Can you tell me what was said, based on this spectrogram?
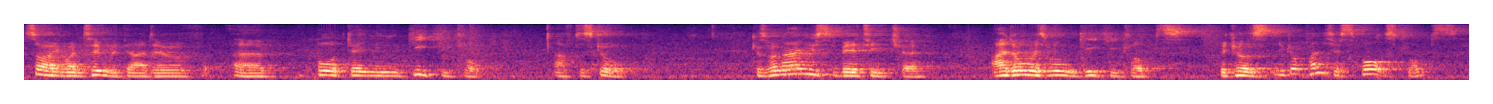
So I went in with the idea of a board gaming geeky club after school. Because when I used to be a teacher, I'd always run geeky clubs because you've got plenty of sports clubs.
